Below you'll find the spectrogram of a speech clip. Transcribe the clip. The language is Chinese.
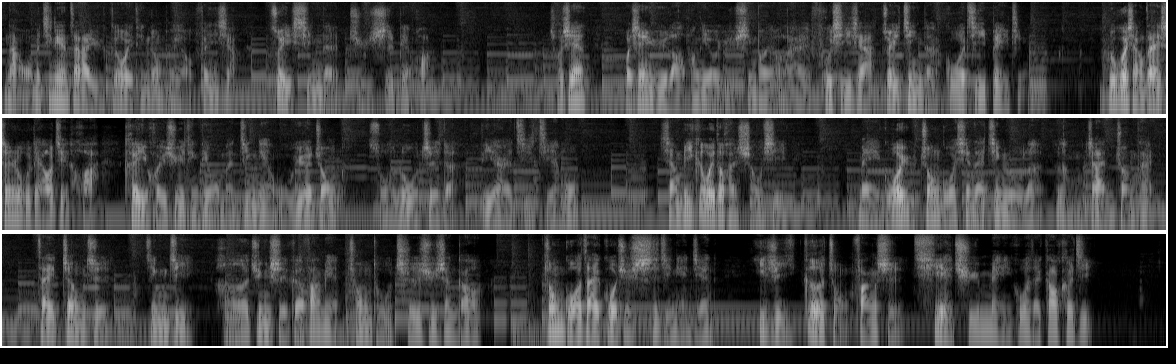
那我们今天再来与各位听众朋友分享最新的局势变化。首先。我先与老朋友与新朋友来复习一下最近的国际背景。如果想再深入了解的话，可以回去听听我们今年五月中所录制的第二集节目。想必各位都很熟悉，美国与中国现在进入了冷战状态，在政治、经济和军事各方面冲突持续升高。中国在过去十几年间一直以各种方式窃取美国的高科技，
